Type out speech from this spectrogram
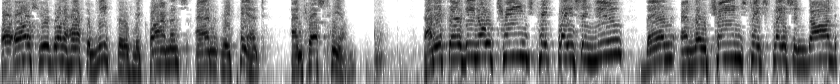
or else you're going to have to meet those requirements and repent and trust Him. And if there be no change take place in you, then, and no change takes place in God,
